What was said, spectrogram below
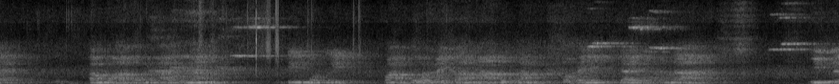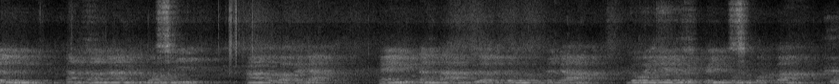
วคำว่าของชายผู้นั้นจึงหมดฤทธิ์ความโกรธไม่สามารถลุกล้ำเข้าไปในจิตใจของท่านได้ อีกเรื่องหนึ่งท่านภาวนาอยู่ตอนที่อาสวัคยะแผงฤทธิ์ต่างๆ เพื่อประจนพระพุทธเจ้า โดยเนรมิตเป็นผลกดบ้างผล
